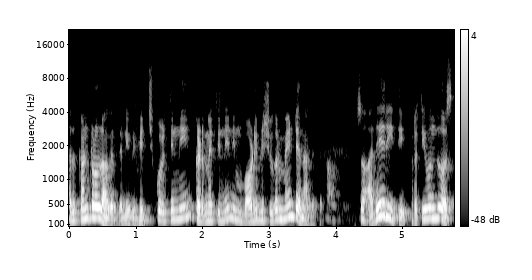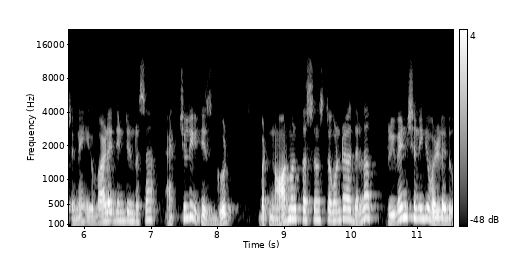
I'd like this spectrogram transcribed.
ಅದು ಕಂಟ್ರೋಲ್ ಆಗುತ್ತೆ. ನೀವು ಹೆಚ್ಚು ತಿನ್ನಿ ಕಡಿಮೆ ತಿನ್ನಿ ನಿಮ್ಮ ಬಾಡಿಲಿ ಶುಗರ್ ಮೇಂಟೈನ್ ಆಗುತ್ತೆ. ಸೊ ಅದೇ ರೀತಿ ಪ್ರತಿಯೊಂದು ಅಷ್ಟೇ ಈಗ ಬಾಳೆ ದಿಂಡಿನ ರಸ actually it is good but normal persons ತೊಗೊಂಡ್ರೆ ಅದೆಲ್ಲ ಪ್ರಿವೆನ್ಷನಿಗೆ ಒಳ್ಳೆಯದು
